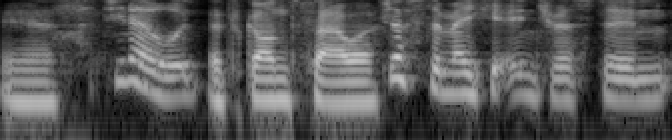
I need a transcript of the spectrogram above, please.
yes. Do you know what? It's gone sour. just to make it interesting,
